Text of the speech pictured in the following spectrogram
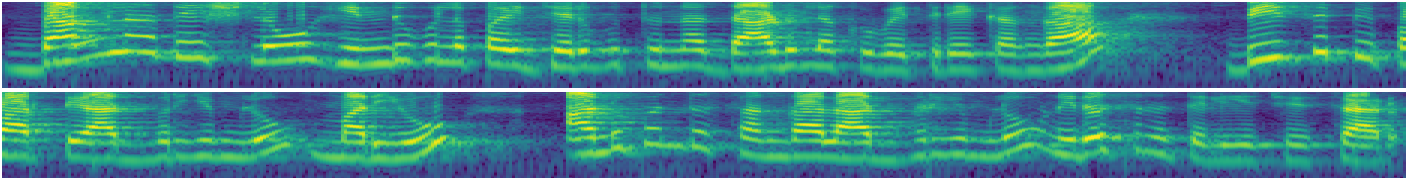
బంగ్లాదేశ్లో హిందువులపై జరుగుతున్న దాడులకు వ్యతిరేకంగా బీజేపీ పార్టీ ఆధ్వర్యంలో మరియు అనుబంధ సంఘాల ఆధ్వర్యంలో నిరసన తెలియజేశారు.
